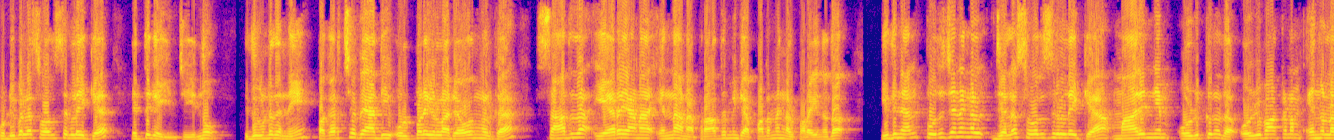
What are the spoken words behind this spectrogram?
കുടിവെള്ള സ്രോതസ്സുകളിലേക്ക് എത്തുകയും ചെയ്യുന്നു. ഇതുകൊണ്ട് തന്നെ പകർച്ചവ്യാധി ഉൾപ്പെടെയുള്ള രോഗങ്ങൾക്ക് സാധ്യത ഏറെയാണ് എന്നാണ് പ്രാഥമിക പഠനങ്ങൾ പറയുന്നത്. ഇതിനാൽ പൊതുജനങ്ങൾ ജലസ്രോതസ്സുകളിലേക്ക് മാലിന്യം ഒഴുക്കുന്നത് ഒഴിവാക്കണം എന്നുള്ള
